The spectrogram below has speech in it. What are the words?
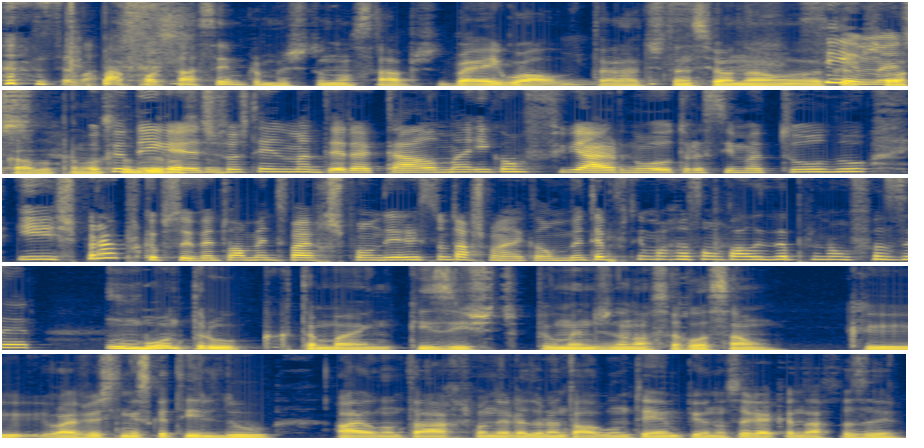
sei lá. Pá, pode estar sempre, mas tu não sabes, é igual, estar à distância ou não, a Sim, pessoa mas acaba por não o que eu saber. digo é, as saber. pessoas têm de manter a calma e confiar no outro acima de tudo e esperar, porque a pessoa eventualmente vai responder e se não está a responder naquele momento é porque tem uma razão válida para não fazer. Um bom truque também que existe, pelo menos na nossa relação, que eu às vezes tinha esse gatilho do ah, ele não está a responder durante algum tempo e eu não sei o que é que anda a fazer.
